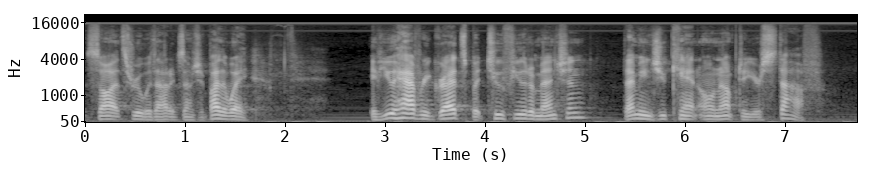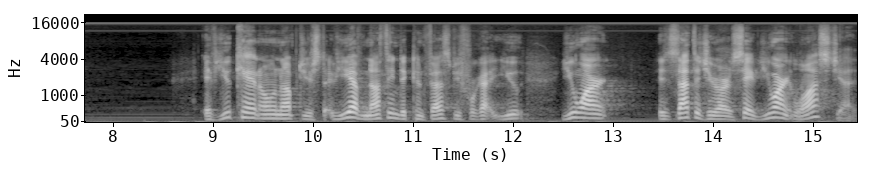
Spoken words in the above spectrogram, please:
saw it through without exemption. By the way, if you have regrets but too few to mention, that means you can't own up to your stuff. If you can't own up to your stuff, if you have nothing to confess before God, you, you aren't, it's not that you aren't saved, you aren't lost yet.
